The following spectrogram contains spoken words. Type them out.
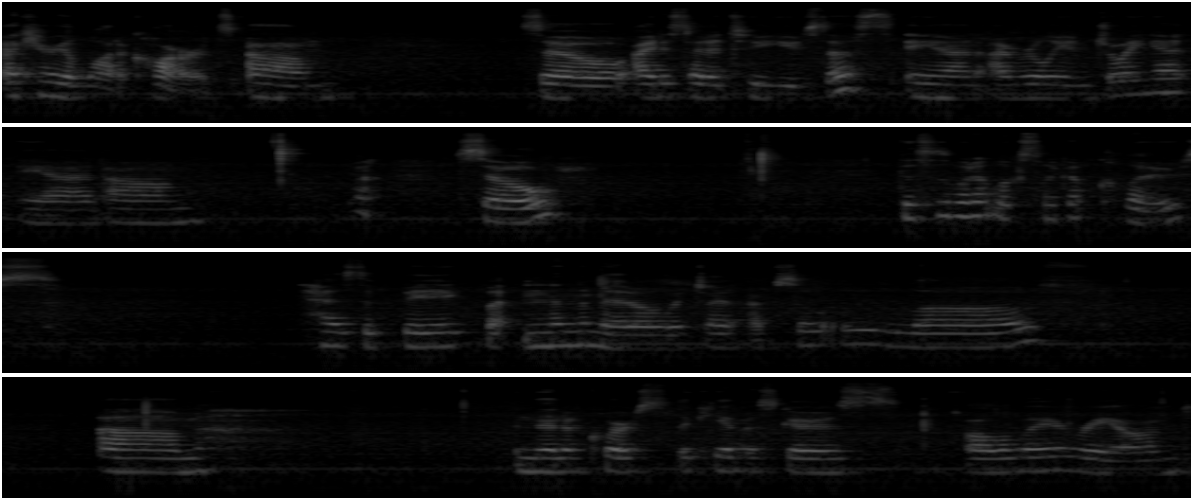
I carry a lot of cards. Um, so I decided to use this and I'm really enjoying it and um, yeah. So this is what it looks like up close. Has the big button in the middle, which I absolutely love. Um, and then of course the canvas goes all the way around.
